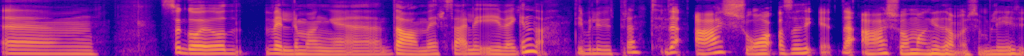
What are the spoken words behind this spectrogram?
um, så går jo veldig mange damer, særlig i veggen, da. De blir utbrent. Det er så, altså, det er så mange damer som blir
